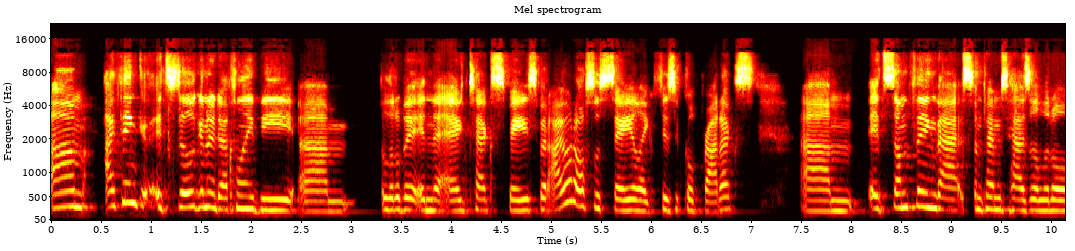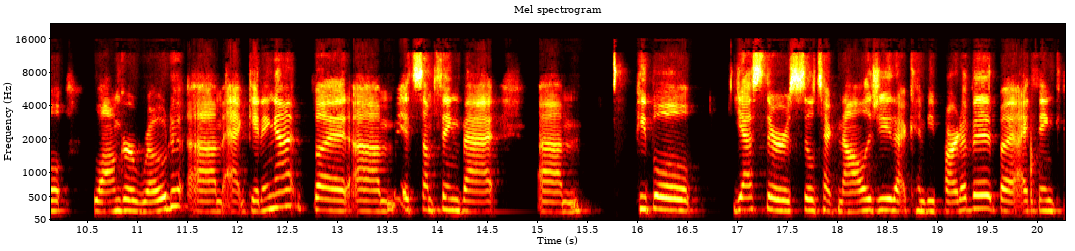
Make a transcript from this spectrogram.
Um, I think it's still going to definitely be um, a little bit in the ag tech space, but I would also say like physical products. Um, it's something that sometimes has a little longer road um, at getting at, but um, it's something that um, people, yes, there is still technology that can be part of it, but I think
